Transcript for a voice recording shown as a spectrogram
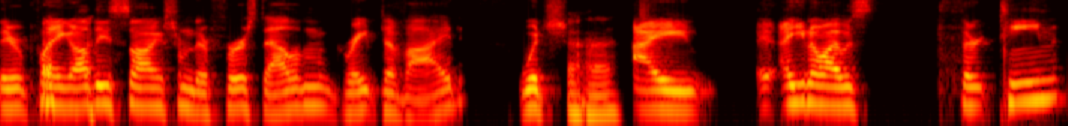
they were playing all these songs from their first album, Great Divide which uh-huh. I, I, you know, I was 13,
